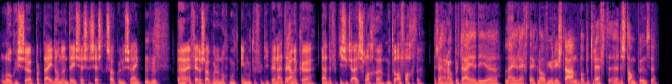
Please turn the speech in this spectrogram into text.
logische partij dan een D66 zou kunnen zijn. Mm -hmm. Uh, en verder zou ik me er nog moet, in moeten verdiepen. En uiteindelijk ja. Uh, ja de verkiezingsuitslag uh, moeten afwachten. Er zijn er ook partijen die lijnrecht tegenover jullie staan. Wat betreft de standpunten.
